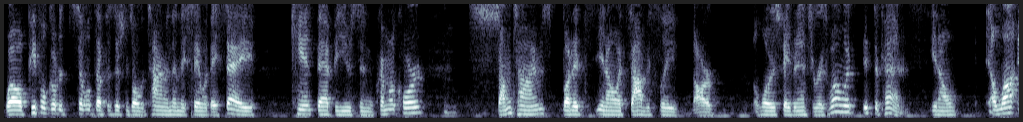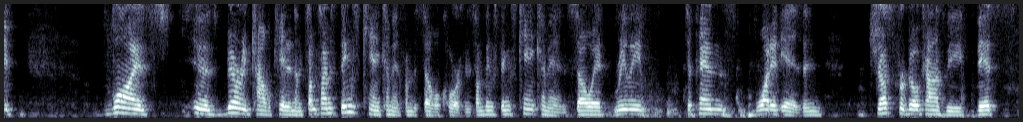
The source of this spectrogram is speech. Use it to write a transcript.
well, people go to civil depositions all the time, and then they say what they say. Can't that be used in criminal court? Mhm. Sometimes, but it's you know it's obviously our lawyer's favorite answer is well, it, it depends. You know, a lot. It, law is is very complicated, and sometimes things can come in from the civil courts, and sometimes things can't come in. So it really depends what it is. And just for Bill Cosby, this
